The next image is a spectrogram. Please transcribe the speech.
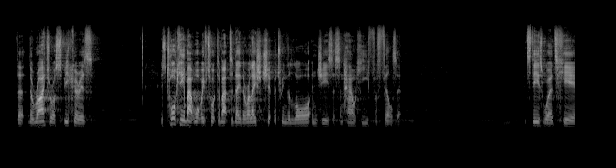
The, the writer or speaker is, is talking about what we've talked about today the relationship between the law and Jesus and how he fulfills it. It's these words here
